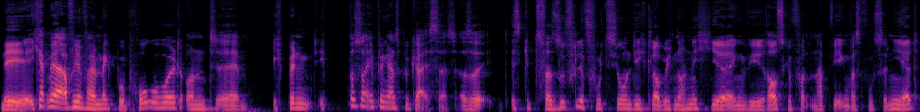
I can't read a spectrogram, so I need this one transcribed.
Nee, ich habe mir auf jeden Fall ein MacBook Pro geholt und äh, ich bin, ich muss sagen, ich bin ganz begeistert. Also es gibt zwar so viele Funktionen, die ich glaube ich noch nicht hier irgendwie rausgefunden habe, wie irgendwas funktioniert,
